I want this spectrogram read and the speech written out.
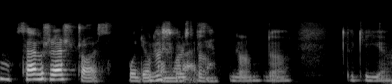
Ну, це вже щось в будь-якому разі. так. Да, да. Так і є.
